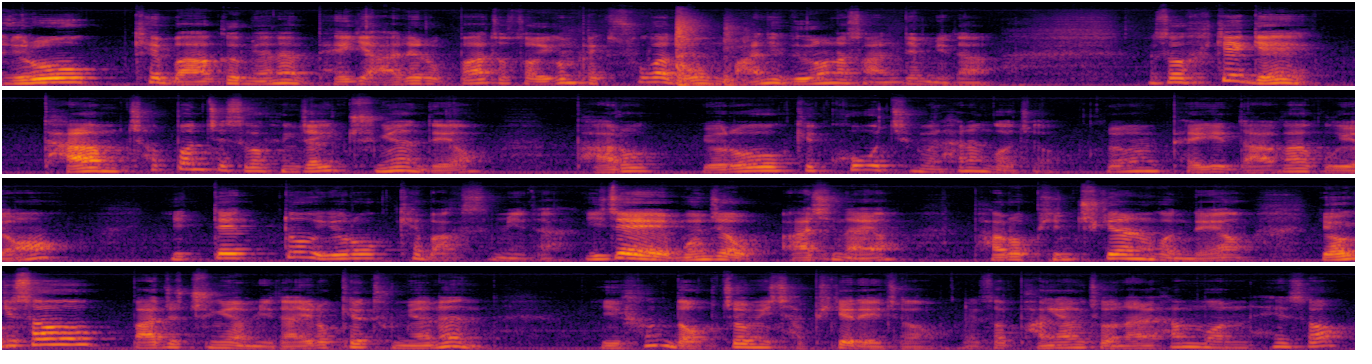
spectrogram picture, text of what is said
이렇게 막으면은 백이 아래로 빠져서 이건 백수가 너무 많이 늘어나서 안 됩니다. 그래서 흑에게 다음 첫 번째 수가 굉장히 중요한데요. 바로 이렇게 코붙임을 하는 거죠. 그러면 백이 나가고요. 이때 또 이렇게 막습니다. 이제 뭔지 아시나요? 바로 빈축이라는 건데요. 여기서 아주 중요합니다. 이렇게 두면은 이 흑 넉점이 잡히게 되죠. 그래서 방향 전환을 한번 해서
